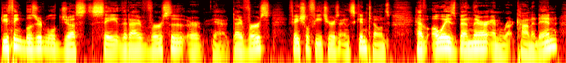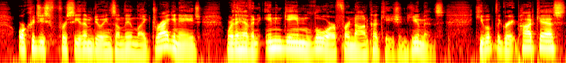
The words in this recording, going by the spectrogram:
do you think Blizzard will just say the diverse or yeah, diverse facial features and skin tones have always been there and retcon it in, or could you foresee them doing something like Dragon Age, where they have an in-game lore for non-Caucasian humans? Keep up the great podcast.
